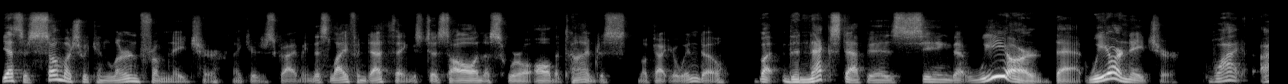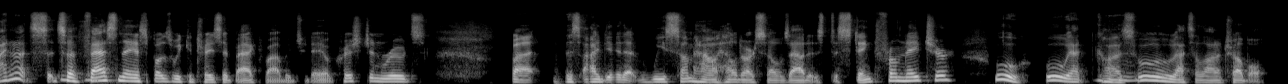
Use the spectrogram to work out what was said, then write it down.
yes, there's so much we can learn from nature, like you're describing. This life and death thing is just all in a swirl all the time. Just look out your window. But the next step is seeing that we are that, we are nature. Why? I'm not, it's a mm-hmm. fascinating, I suppose we could trace it back to probably Judeo Christian roots. But this idea that we somehow held ourselves out as distinct from nature, ooh, ooh, that caused, mm-hmm. ooh, that's a lot of trouble.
